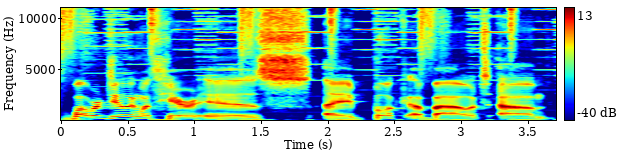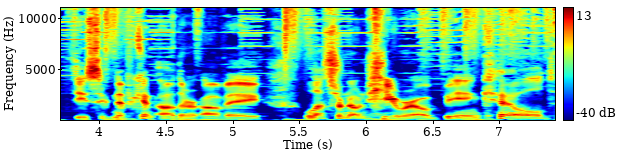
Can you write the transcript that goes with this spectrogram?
what we're dealing with here is a book about um, the significant other of a lesser known hero being killed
